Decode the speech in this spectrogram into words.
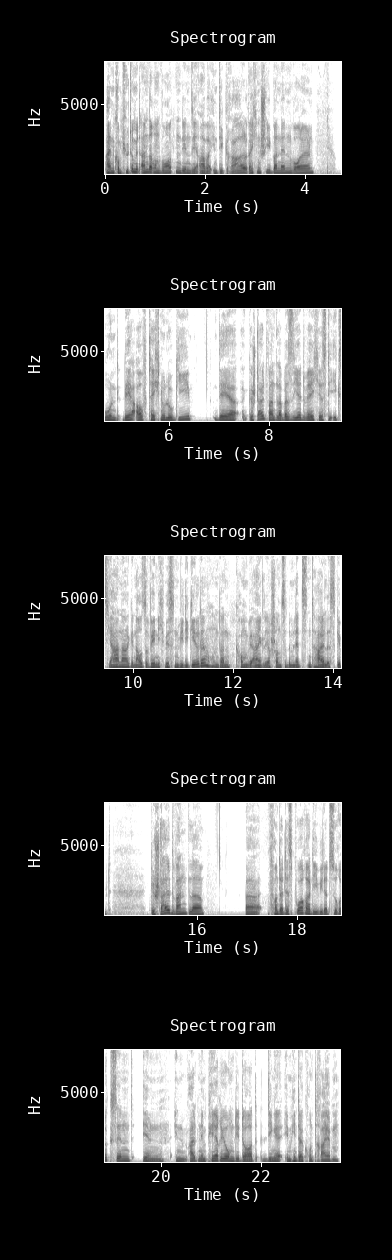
einen Computer mit anderen Worten, den sie aber Integral Rechenschieber nennen wollen und der auf Technologie der Gestaltwandler basiert, welches die Ixianer genauso wenig wissen wie die Gilde. Und dann kommen wir eigentlich auch schon zu dem letzten Teil. Es gibt Gestaltwandler, äh, von der Diaspora, die wieder zurück sind in, im alten Imperium, die dort Dinge im Hintergrund treiben.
